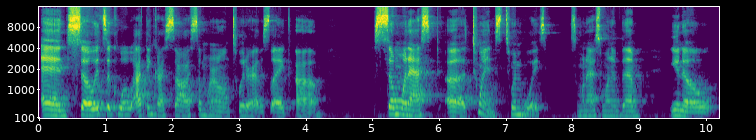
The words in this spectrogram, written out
And so it's a quote I think I saw somewhere on Twitter. I was like, um, someone asked uh, twins, twin boys. Someone asked one of them, you know,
